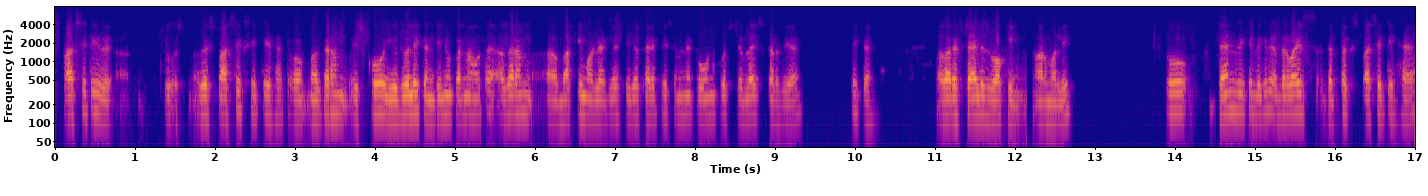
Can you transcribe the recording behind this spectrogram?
स्पासिटी जो अगर स्पास्टिक सीपी है तो अगर हम इसको यूजुअली कंटिन्यू करना होता है। अगर हम बाकी मॉडलेट फिजियोथेरेपी से हमने टोन को स्टेबलाइज कर दिया है, ठीक है? अगर स्टाइल इज़ वॉकिंग नॉर्मली तो then we can degree otherwise जब तक स्पासिटी है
